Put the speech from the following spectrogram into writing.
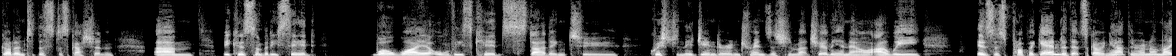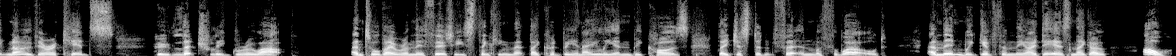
got into this discussion um, because somebody said, well, why are all these kids starting to question their gender and transition much earlier now? Are we, is this propaganda that's going out there? And I'm like, no, there are kids who literally grew up until they were in their 30s thinking that they could be an alien because they just didn't fit in with the world. And then we give them the ideas and they go, oh,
